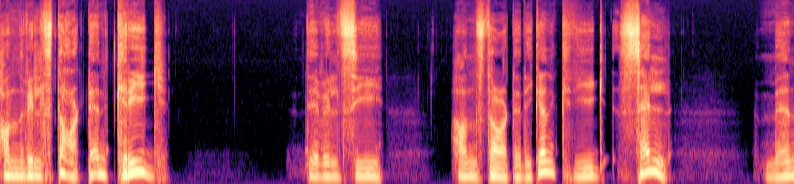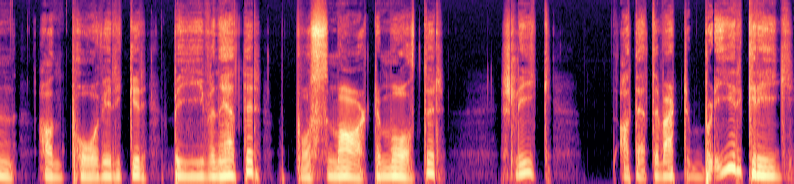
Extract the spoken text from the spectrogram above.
Han vil starte en krig. Det vil si, han starter ikke en krig selv, men han påvirker begivenheter på smarte måter, slik at etter hvert blir krig.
